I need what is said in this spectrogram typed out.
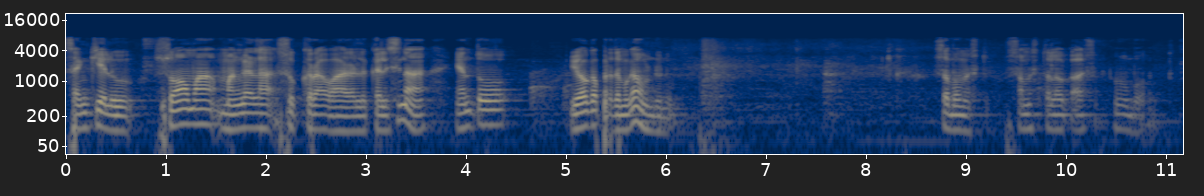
సంఖ్యలు సోమ మంగళ శుక్రవారాలు కలిసిన ఎంతో యోగప్రదముగా ఉండును. శుభమస్తు. సమస్తలోకాశు భవంతు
